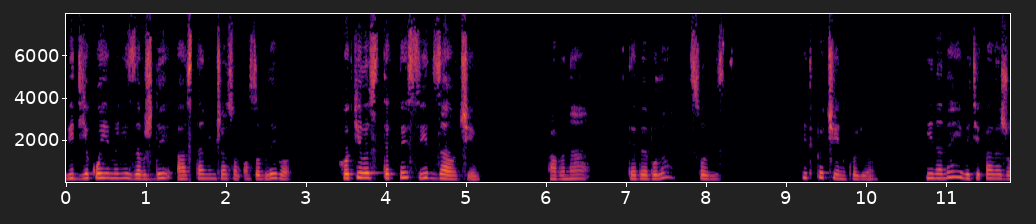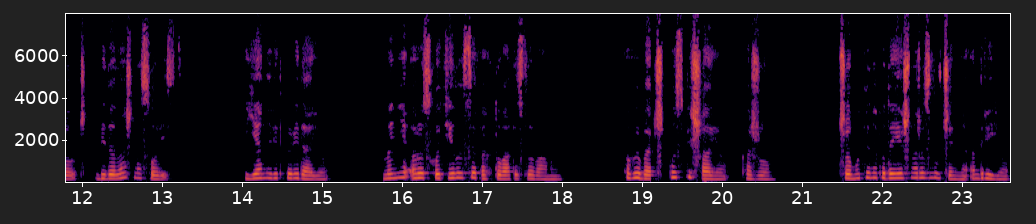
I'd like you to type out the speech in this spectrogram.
від якої мені завжди, а останнім часом особливо, хотілося стекти світ за очі. А вона в тебе була совість? Під печінкою. І на неї витікала жовч, бідолашна совість. Я не відповідаю. Мені розхотілося фехтувати словами. Вибач, поспішаю, кажу. Чому ти не подаєш на розлучення, Андрію?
